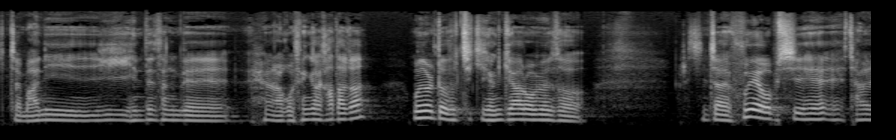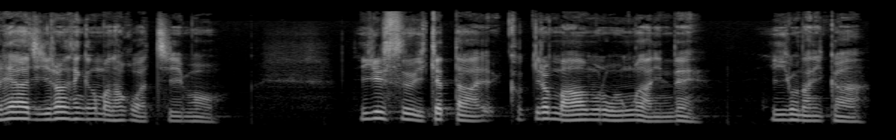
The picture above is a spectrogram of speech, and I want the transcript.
진짜 많이 이기기 힘든 상대라고 생각하다가 오늘도 솔직히 경기하러 오면서 진짜 후회 없이 해- 잘 해야지 이런 생각만 하고 왔지 뭐 이길 수 있겠다 이런 마음으로 온 건 아닌데 이기고 나니까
